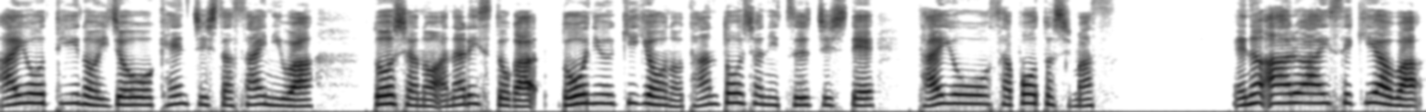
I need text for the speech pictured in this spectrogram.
IoT の異常を検知した際には、同社のアナリストが導入企業の担当者に通知して対応をサポートします。NRI セキュアは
